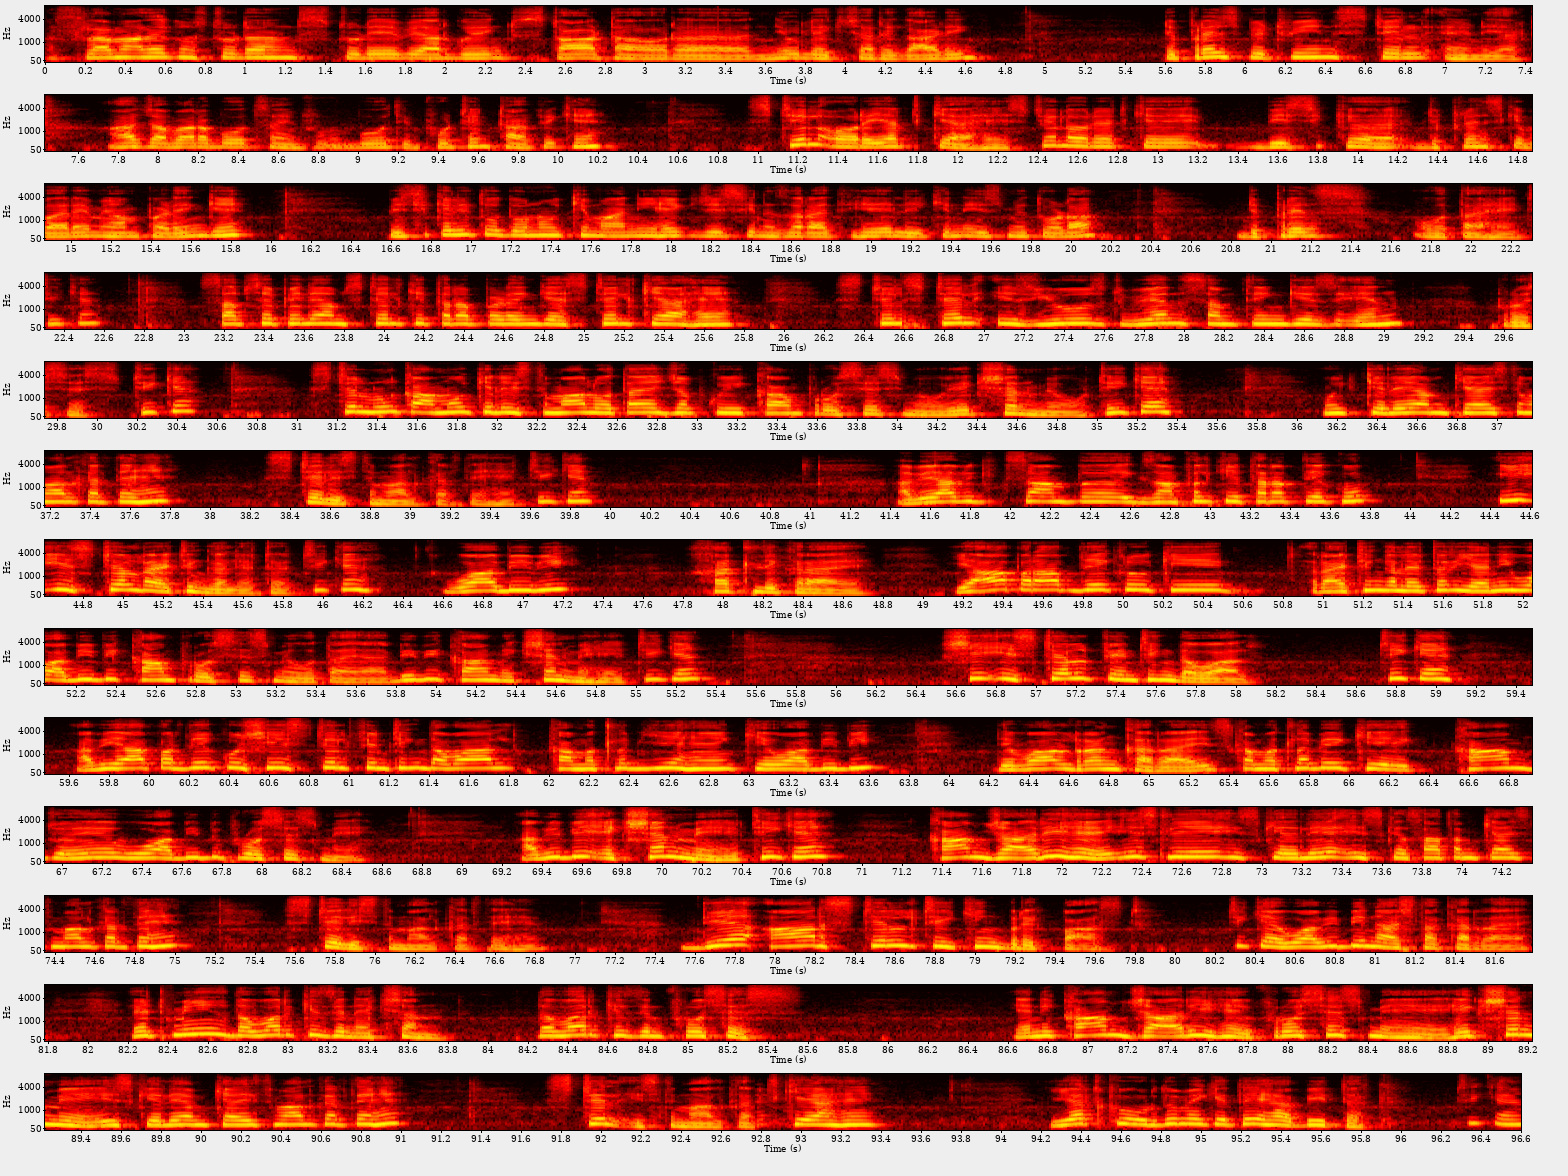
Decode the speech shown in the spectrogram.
Assalamu alaikum students. Today we are going to start our uh, new lecture regarding difference between still and आज हमारा बहुत सा बहुत important topic है। Still और यट क्या है? स्टिल और यट के बेसिक डिफरेंस के बारे में हम पढ़ेंगे। बेसिकली तो दोनों की मानी है कि जैसी नज़र आती है लेकिन इसमें थोड़ा डिफरेंस होता है ठीक है? सबसे पहले हम स्टिल की तरफ़ पढ़ेंगे। स्टिल क्या है? Still still is use when something is in process ठीक है? स्टिल उन कामों के लिए इस्तेमाल होता है जब कोई काम प्रोसेस में हो एक्शन में हो, ठीक है? उनके लिए हम क्या इस्तेमाल करते हैं? स्टिल इस्तेमाल करते हैं, ठीक है? अभी आप एग्ज़ाम्पल की तरफ़ देखो। He is still writing a letter ठीक है? वो अभी भी ख़त लिख रहा है। यहाँ पर आप देख लो कि राइटिंग अ लेटर यानी वो अभी भी काम प्रोसेस में होता है, अभी भी काम एक्शन में है, ठीक है? She is still painting the wall ठीक है? अभी यहाँ पर देखो शी स्टिल फिंटिंग दवाल का मतलब ये है कि वो अभी भी दीवार रंग कर रहा है। इसका मतलब है कि काम जो है, वो अभी भी प्रोसेस में है। अभी भी एक्शन में है, ठीक है? काम जारी है, इसलिए इसके लिए इसके साथ हम क्या इस्तेमाल करते हैं? स्टिल इस्तेमाल करते हैं। They are still taking breakfast ठीक है, वो अभी भी नाश्ता कर रहा है। It means the work is in action the work is in process यानी काम जारी है प्रोसेस में है एक्शन में है, इसके लिए हम क्या इस्तेमाल करते हैं? स्टिल इस्तेमाल कर क्या है। यट को उर्दू में कहते हैं अभी तक। ठीक है?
